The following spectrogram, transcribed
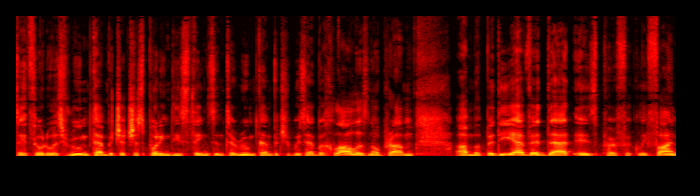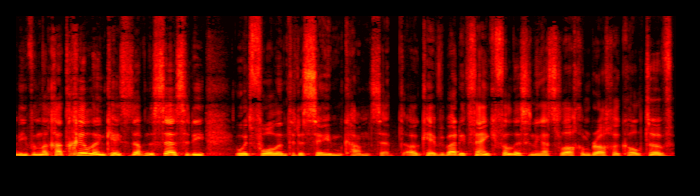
they thought it was room temperature, just putting these things into room temperature. We said Bechlal is no problem. Um, but B'di'evid, that is perfectly fine. Even Lechatchila, in cases of necessity, it would fall into the same concept. Okay, everybody, thank you for listening. Atzlach and Bracha, Kol Tov.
